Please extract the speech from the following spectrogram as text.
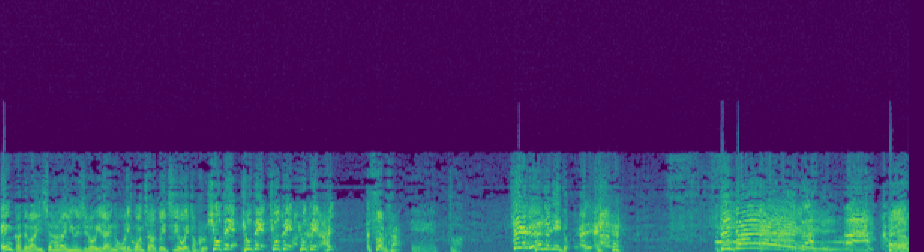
演歌では石原裕次郎以来のオリコンチャート1位を得得。評定評定評定評定はい。諏訪部さん。えーっと。正解関ジャニエイト正解は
